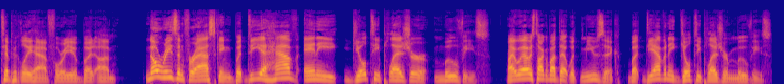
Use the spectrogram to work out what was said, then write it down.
typically have for you, but um, no reason for asking. But do you have any guilty pleasure movies? Right, we always talk about that with music, but do you have any guilty pleasure movies?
